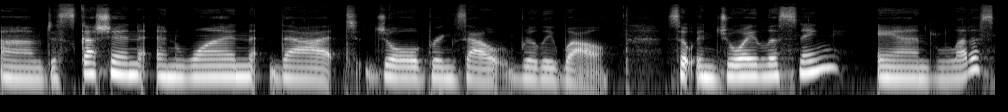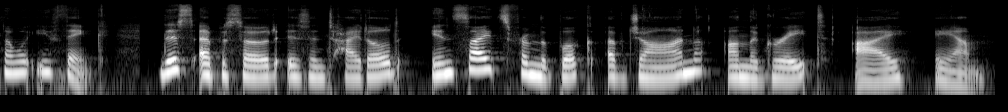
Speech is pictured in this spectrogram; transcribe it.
um, discussion and one that Joel brings out really well. So enjoy listening and let us know what you think. This episode is entitled Insights from the Book of John on the Great I Am.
